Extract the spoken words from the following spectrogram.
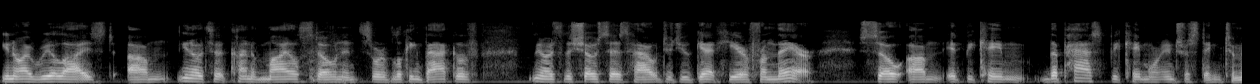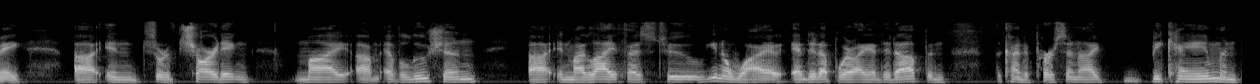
you know, I realized, um, you know, it's a kind of milestone and sort of looking back of, you know, as the show says, how did you get here from there? So um, it became the past became more interesting to me uh, in sort of charting my um, evolution uh, in my life as to you know why I ended up where I ended up and the kind of person I became and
